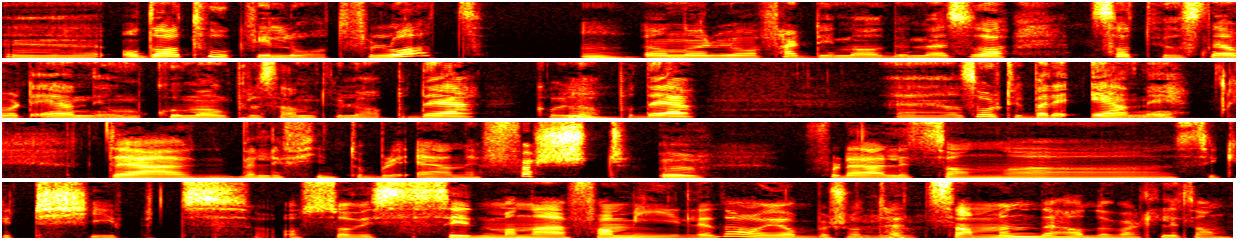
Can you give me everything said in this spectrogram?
Eh, og da tok vi låt for låt. Mm. Og når vi var ferdig med albumet, så satte vi oss ned og ble enige om hvor mange prosent vi la på det, hva vi la Mm. på det. Eh, og så ble vi bare enige. Det er veldig fint å bli enig først. Mm. For det er litt sånn uh, sikkert kjipt også hvis siden man er familie da, og jobber så Mhm. tett sammen. Det hadde vært litt sånn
